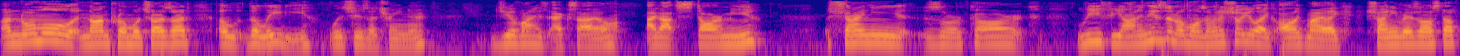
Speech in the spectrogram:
a normal non-promo Charizard, a, the Lady, which is a trainer, Giovanni's Exile. I got Starmie, Shiny Zoroark, Leafeon, and these are the normal ones. I'm going to show you, like, all, like, my, like, shiny rares and all stuff.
